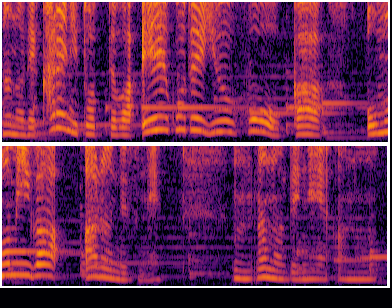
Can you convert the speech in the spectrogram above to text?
なので彼にとっては英語で言う方が重みがあるんですね。うん、なのでねあの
